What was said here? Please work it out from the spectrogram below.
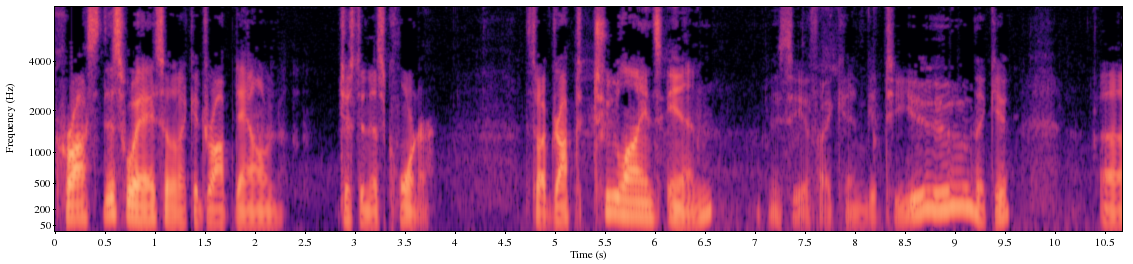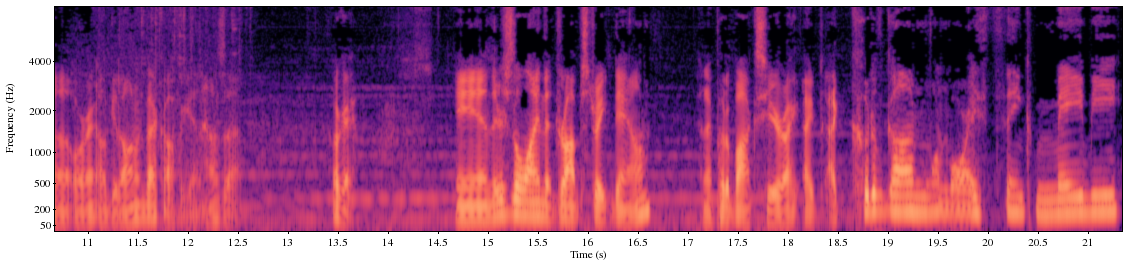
crossed this way so that I could drop down just in this corner. So I've dropped two lines in. Let me see if I can get to you. Thank you. Uh, all right, I'll get on and back off again. How's that? Okay. And there's the line that drops straight down. And I put a box here. I, I, I could have gone one more, I think, maybe,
